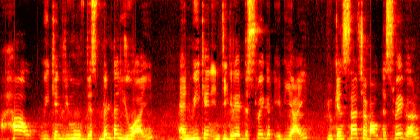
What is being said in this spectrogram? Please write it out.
how we can remove this built-in UI and we can integrate the Swagger API you can search about the Swagger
